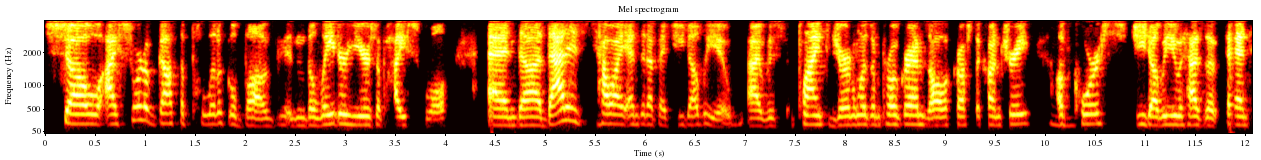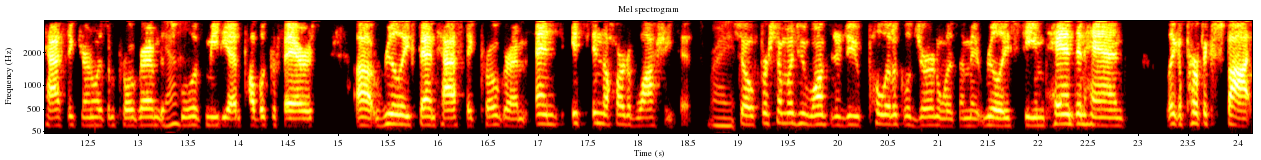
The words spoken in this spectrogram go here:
so i sort of got the political bug in the later years of high school and uh, that is how I ended up at GW. I was applying to journalism programs all across the country. Mm-hmm. Of course, GW has a fantastic journalism program, the yeah. School of Media and Public Affairs, uh, really fantastic program. And it's in the heart of Washington. Right. So for someone who wanted to do political journalism, it really seemed hand in hand, like a perfect spot.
